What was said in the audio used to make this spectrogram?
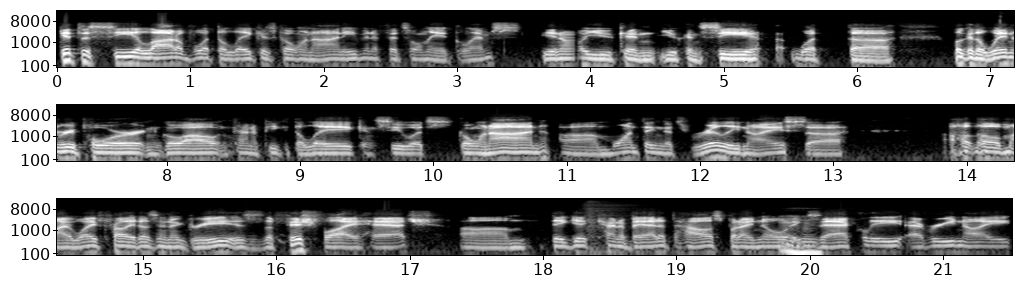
get to see a lot of what the lake is going on, even if it's only a glimpse. You know, you can you can see what the look at the wind report and go out and kind of peek at the lake and see what's going on. Um, one thing that's really nice. Uh, although my wife probably doesn't agree, is the fish fly hatch. Um, they get kind of bad at the house, but I know mm-hmm. exactly every night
